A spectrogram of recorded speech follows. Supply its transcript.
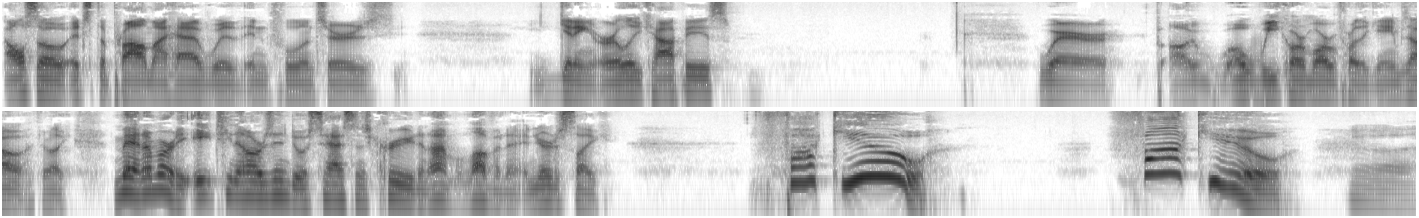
also, it's the problem I have with influencers getting early copies where a, a week or more before the game's out, they're like, man, I'm already 18 hours into Assassin's Creed and I'm loving it. And you're just like, fuck you. Fuck you. Uh,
